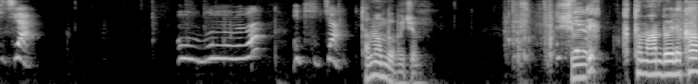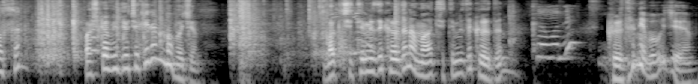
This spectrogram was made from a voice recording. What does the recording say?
İçeceğim. Bunu da içeceğim. Tamam babacığım. Şimdi tamam böyle kalsın. Başka video çekelim mi babacığım? Bak çitimizi kırdın ama çitimizi kırdın. Kırmızı ki. Kırdın ya babacığım.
